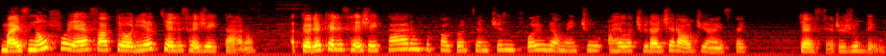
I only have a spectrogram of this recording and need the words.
mas não foi essa a teoria que eles rejeitaram. A teoria que eles rejeitaram por causa do antissemitismo foi realmente a relatividade geral de Einstein, que Einstein era judeu.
